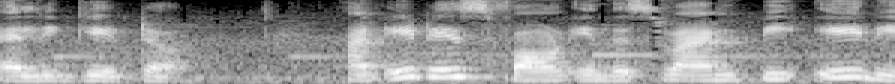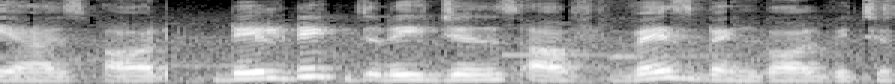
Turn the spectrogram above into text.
alligator and it is found in the swampy areas or deltic regions of West Bengal which is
